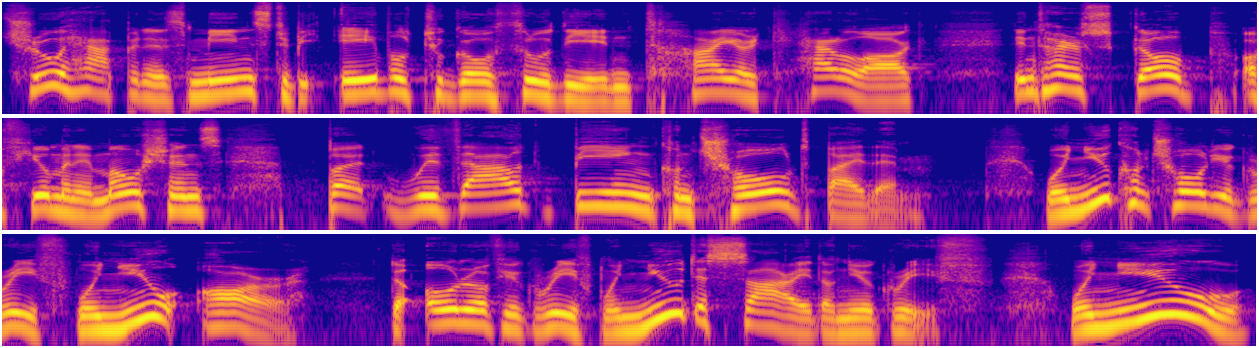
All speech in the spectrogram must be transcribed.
True happiness means to be able to go through the entire catalog, the entire scope of human emotions, but without being controlled by them. When you control your grief, when you are the owner of your grief, when you decide on your grief, when you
